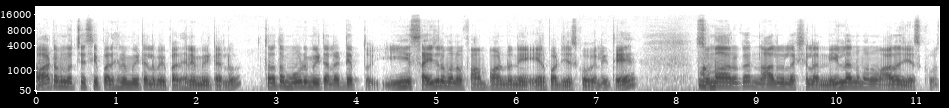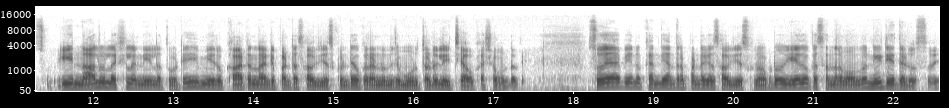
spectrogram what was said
బాటంలో వచ్చేసి పదిహేను మీటర్లు బై పదిహేను మీటర్లు తర్వాత మూడు మీటర్ల డెప్త్ ఈ సైజులో మనం ఫామ్ పాండుని ఏర్పాటు చేసుకోగలిగితే సుమారుగా నాలుగు లక్షల నీళ్ళను మనం ఆదా చేసుకోవచ్చు. ఈ నాలుగు లక్షల నీళ్ళతోటి మీరు కాటన్ లాంటి పంట సాగు చేసుకుంటే ఒక రెండు నుంచి మూడు తడులు ఇచ్చే అవకాశం ఉంటుంది. సోయాబీన్ కంది అంతర పంటగా సాగు చేసుకున్నప్పుడు ఏదో ఒక సందర్భంలో నీటి ఎద్దడి వస్తుంది.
